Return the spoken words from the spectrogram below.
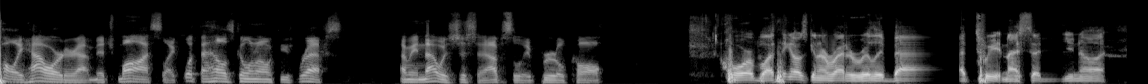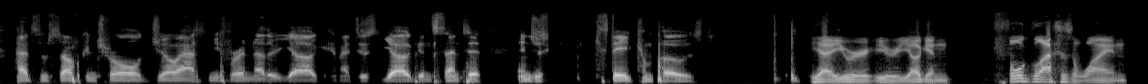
Paulie Howard or at Mitch Moss, like, what the hell is going on with these refs? I mean, that was just an absolutely brutal call. Horrible. I think I was going to write a really bad tweet, and I said, you know, I had some self control. Joe asked me for another yug, and I just yugged and sent it, and just stayed composed. Yeah, you were you were yugging full glasses of wine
